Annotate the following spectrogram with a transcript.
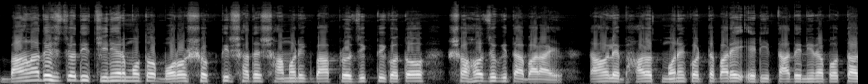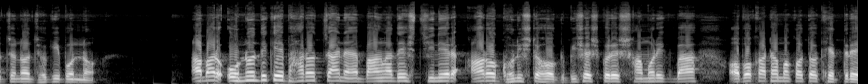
বাংলাদেশ যদি চীনের মতো বড় শক্তির সাথে সামরিক বা প্রযুক্তিগত সহযোগিতা বাড়ায়, তাহলে ভারত মনে করতে পারে এটি তাদের নিরাপত্তার জন্য ঝুঁকিপূর্ণ। আবার অন্যদিকে ভারত চায় না বাংলাদেশ চীনের আরও ঘনিষ্ঠ হোক, বিশেষ করে সামরিক বা অবকাঠামোগত ক্ষেত্রে।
